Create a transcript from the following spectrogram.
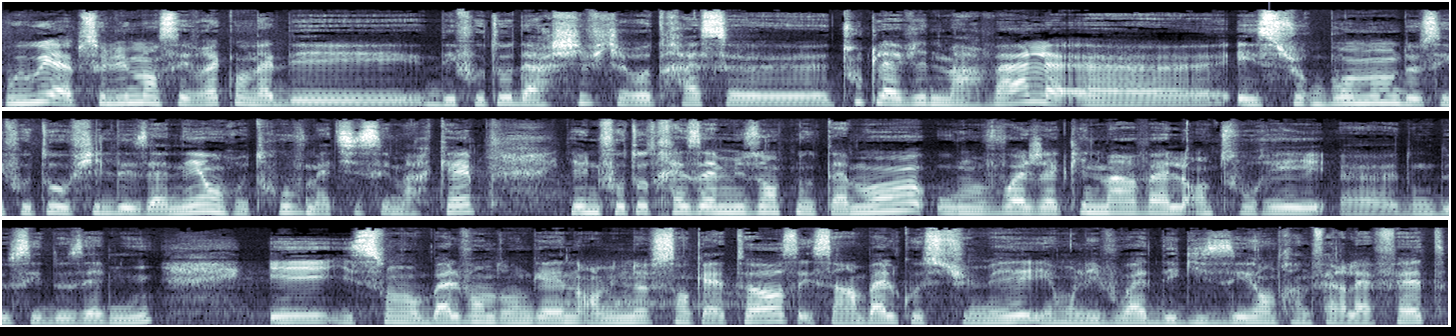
Oui, oui, absolument. C'est vrai qu'on a des des photos d'archives qui retrace euh, toute la vie de Marval. Euh, et sur bon nombre de ces photos au fil des années, on retrouve Matisse et Marquet. Il y a une photo très amusante notamment où on voit Jacqueline Marval entourée euh, donc de ses deux amis. Et ils sont au bal Vendongen en 1914 et c'est un bal costumé et on les voit déguisés en train de faire la fête.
